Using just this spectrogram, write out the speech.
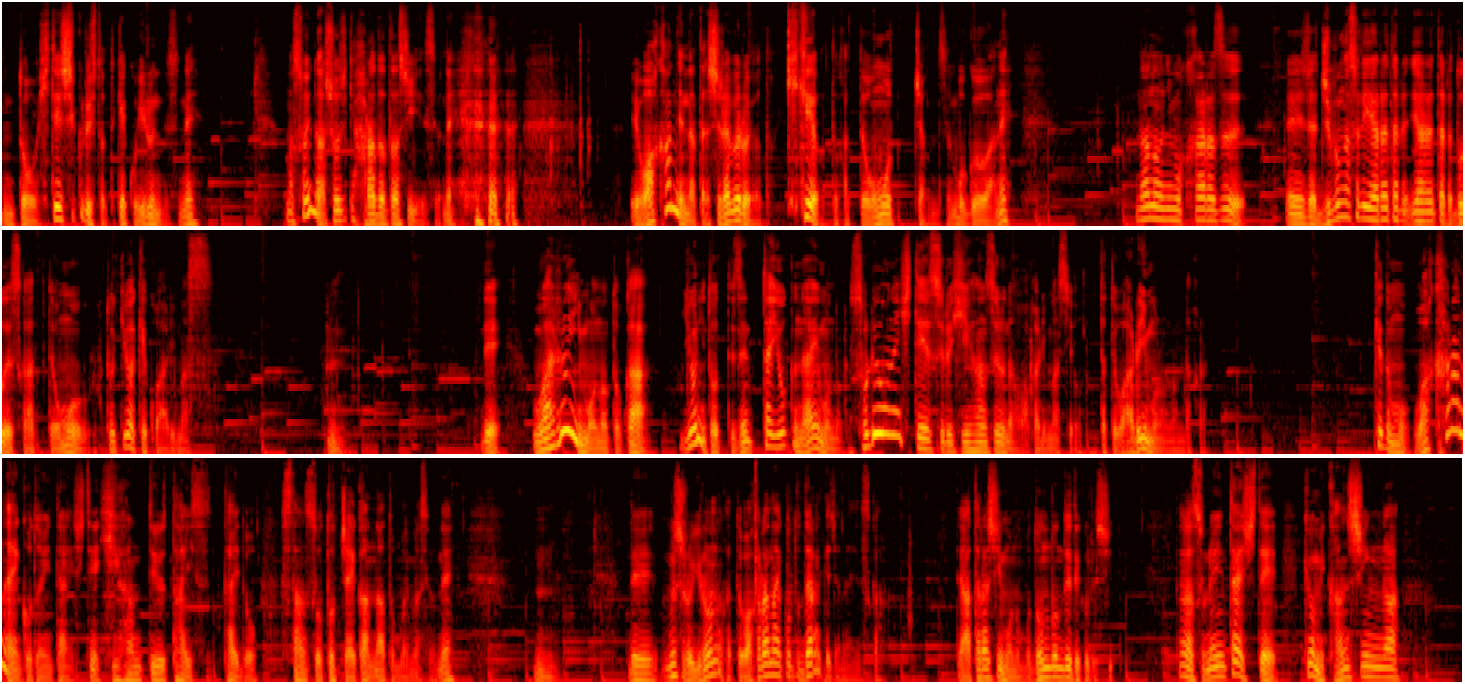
うんと、否定してくる人って結構いるんですね。まあ、そういうのは正直腹立たしいですよね。え分かんねえんだったら調べろよと聞けよとかって思っちゃうんです僕はね。なのにもかかわらず、えー、じゃあ自分がそれやられたらやられたらどうですかって思う時は結構あります。うん、で悪いものとか世にとって絶対良くないものそれをね否定する批判するのは分かりますよ。だって悪いものなんだから。けども分からないことに対して批判っていう態度スタンスを取っちゃいかんなと思いますよね。うん。でむしろ世の中って分からないことだらけじゃないですか。で新しいものもどんどん出てくるし。だからそれに対して興味関心が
